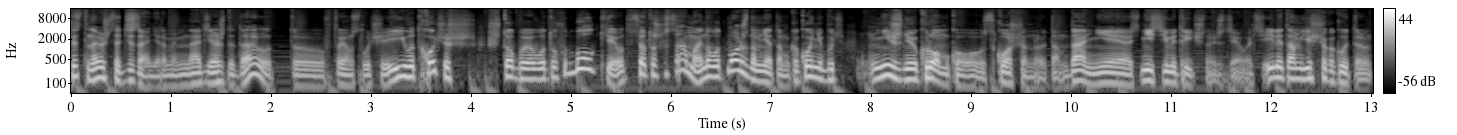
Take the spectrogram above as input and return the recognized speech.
ты становишься дизайнером именно одежды, да, вот э, в твоем случае, и вот хочешь, чтобы вот у футболки вот все то же самое, но вот можно мне там какую-нибудь нижнюю кромку скошенную там, да, не, не симметричную сделать, или там еще какую-то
